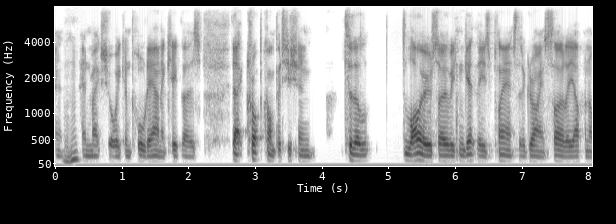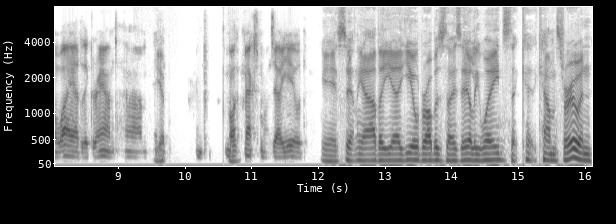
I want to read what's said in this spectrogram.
and, mm-hmm. and make sure we can pull down and keep those that crop competition to the low so we can get these plants that are growing slowly up and away out of the ground. Um, yep. maximize our yield. Yeah, certainly are the uh, yield robbers, those early weeds that c- come through. And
